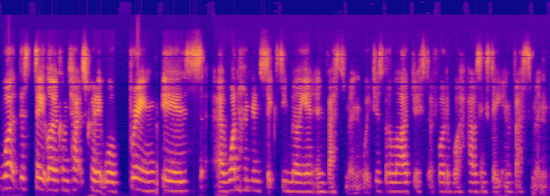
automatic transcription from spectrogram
what the state low income tax credit will bring is a 160 million investment, which is the largest affordable housing state investment.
